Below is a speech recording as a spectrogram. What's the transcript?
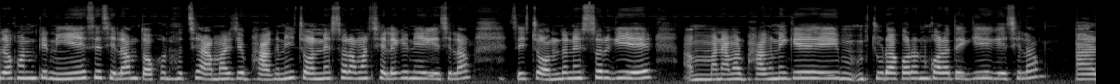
যখনকে নিয়ে এসেছিলাম, তখন হচ্ছে আমার যে ভাগ্নি চন্নেশ্বর আমার ছেলেকে নিয়ে গেছিলাম। সেই চন্দনেশ্বর গিয়ে মানে আমার ভাগ্নিকে এই চূড়াকরণ করাতে গিয়ে গেছিলাম। আর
